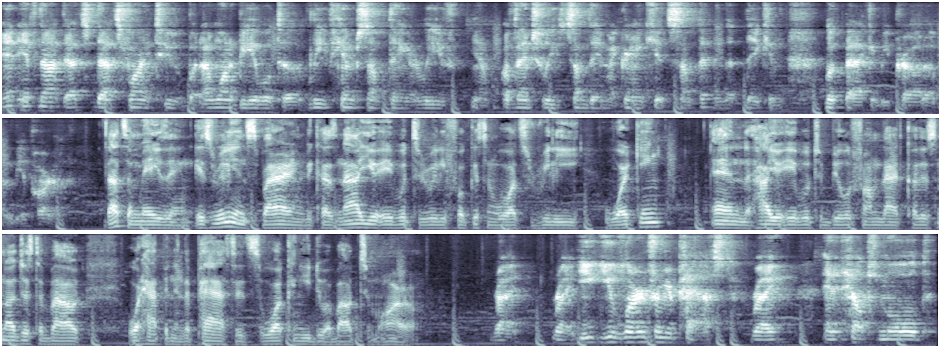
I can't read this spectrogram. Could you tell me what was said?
And if not, that's that's fine too. But I want to be able to leave him something, or leave you know eventually someday my grandkids something that they can look back and be proud of and be a part of. That's amazing. It's really inspiring because now you're able to really focus on what's really working and how you're able to build from that because it's not just about what happened in the past, it's what can you do about tomorrow. Right, right. You, you learn from your past, right? And it helps mold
